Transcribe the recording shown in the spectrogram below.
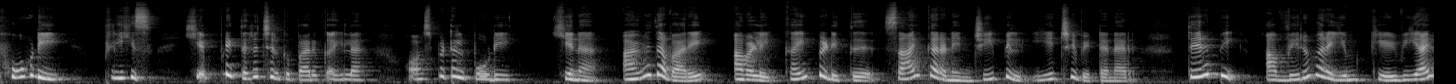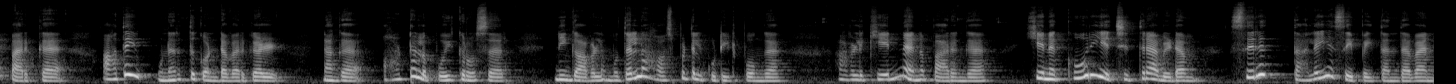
போடி ப்ளீஸ் எப்படி தெரிச்சிருக்கு பாரு கையில்? ஹாஸ்பிட்டல் போடி என அழுதவாறே அவளை கைப்பிடித்து சாய்கரனின் ஜீப்பில் ஏற்றிவிட்டனர். திரும்பி அவ்விருவரையும் கேள்வியாய் பார்க்க அதை உணர்ந்து கொண்டவர்கள். நாங்கள் ஆட்டோவில் போய்க்கிறோம் சார். நீங்கள் அவளை முதல்ல ஹாஸ்பிட்டல் கூட்டிகிட்டு போங்க. அவளுக்கு என்னன்னு பாருங்க. என கூறிய சித்ராவிடம் சிறு தலையசைப்பை தந்தவன்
